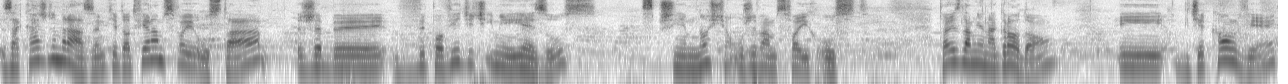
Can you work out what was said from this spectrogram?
za każdym razem, kiedy otwieram swoje usta, żeby wypowiedzieć imię Jezus, z przyjemnością używam swoich ust. To jest dla mnie nagrodą i gdziekolwiek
